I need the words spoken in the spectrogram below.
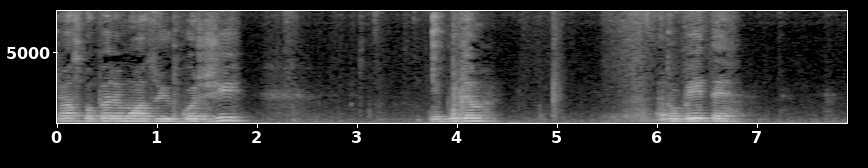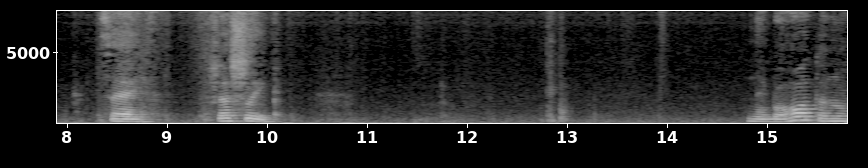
Зараз поперемазую коржі і будемо робити цей шашлик. Небагато, ну.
